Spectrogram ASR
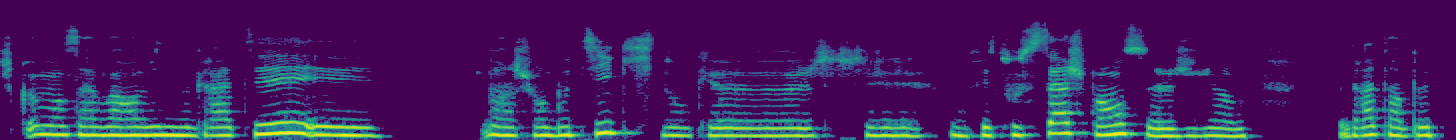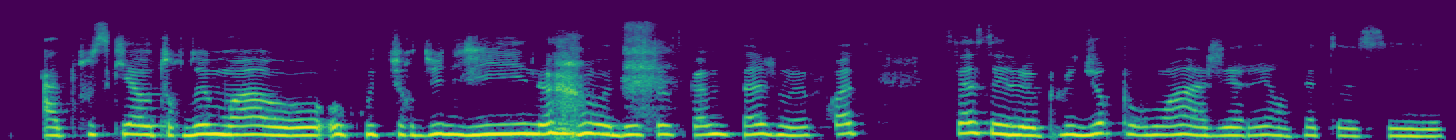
je commence à avoir envie de me gratter et ben, je suis en boutique, donc euh, on fait tout ça, je pense. Je, je, me gratte un peu à tout ce qu'il y a autour de moi, aux, aux coutures du jean, des choses comme ça, je me frotte. Ça, c'est le plus dur pour moi à gérer, en fait. C'est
